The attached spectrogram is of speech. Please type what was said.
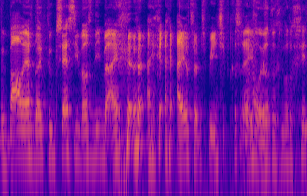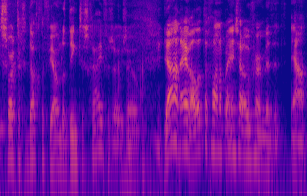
ik baal echt dat ik toen ik 16 was niet mijn eigen, eigen, eigen soort speech heb geschreven. Oh, wat, een, wat een gitzwarte gedachte voor jou om dat ding te schrijven sowieso. Ja, nee, we hadden het er gewoon opeens over met het, ja.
